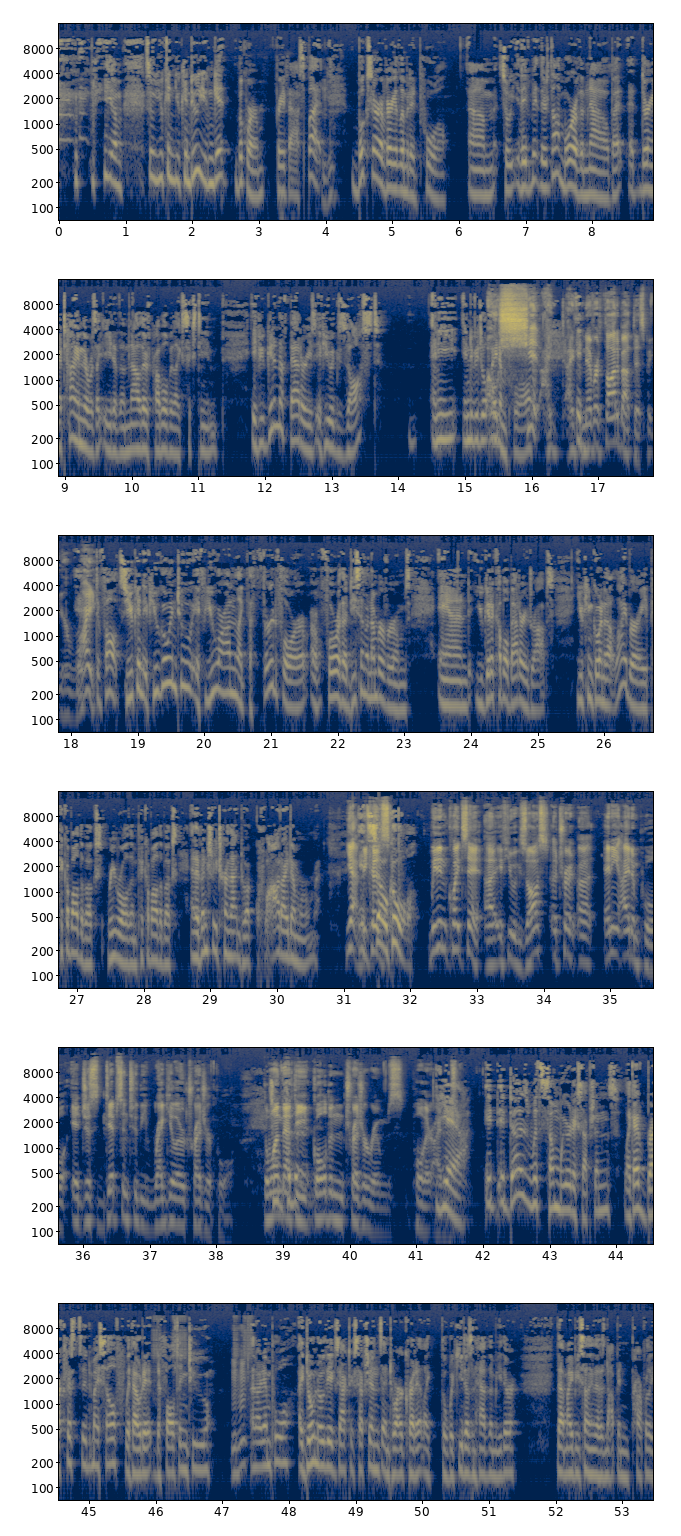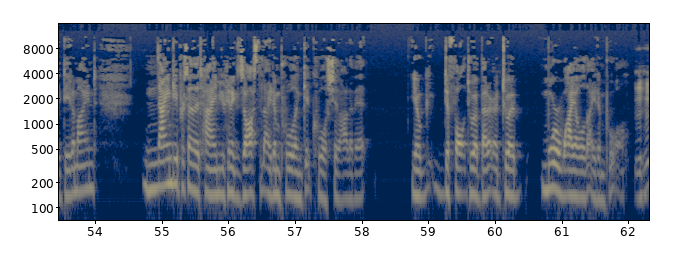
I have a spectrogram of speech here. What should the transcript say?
The, um, so you can you can do you can get bookworm very fast, but books are a very limited pool. Um, so there's not more of them now, but at, during a time there was like eight of them. Now there's probably like sixteen. If you get enough batteries, if you exhaust any individual Oh item pool, shit! I, I've never thought about this, but you're right. defaults. You can, if you go into, if you are on like the third floor, a floor with a decent number of rooms, and you get a couple battery drops, you can go into that library, pick up all the books, re-roll them, pick up all the books, and eventually turn that into a quad item room. yeah, It's because so cool. we didn't quite say it. Uh, if you exhaust a tre- uh, any item pool, it just dips into the regular treasure pool, the one that the, the- golden treasure rooms pull their items. Yeah. from. It, it does with some weird exceptions. Like I've breakfasted myself without it defaulting to Mm-hmm. an item pool. I don't know the exact exceptions and to our credit, like the wiki doesn't have them either. That might be something that has not been properly data mined. 90% of the time you can exhaust an item pool and get cool shit out of it. You know, default to a better, to a more wild item pool. Mm-hmm.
